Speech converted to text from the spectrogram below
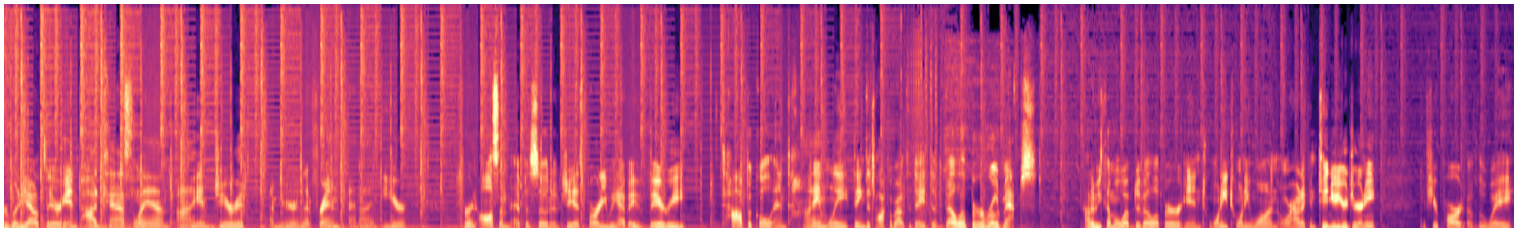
Everybody out there in podcast land. I am Jerod. I'm your internet friend, and I'm here for an awesome episode of JS Party. We have a very topical and timely thing to talk about today developer roadmaps. How to become a web developer in 2021, or how to continue your journey if you're part of the way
